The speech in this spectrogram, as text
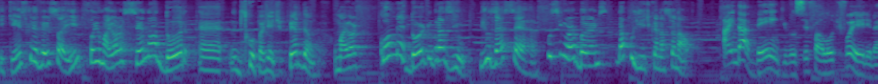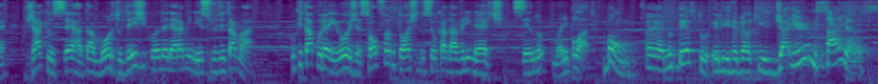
que quem escreveu isso aí foi o maior senador. é, desculpa, gente, perdão. O maior comedor do Brasil, José Serra, o senhor Burns da política nacional. Ainda bem que você falou que foi ele, né? Já que o Serra tá morto desde quando ele era ministro de Itamar. O que tá por aí hoje é só o fantoche do seu cadáver inerte sendo manipulado. Bom, é, no texto ele revela que Jair Messias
